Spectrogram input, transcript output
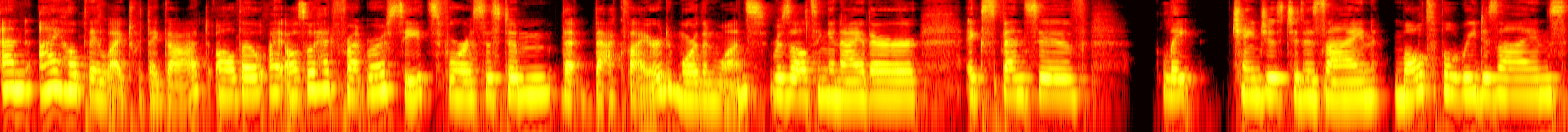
and I hope they liked what they got, although I also had front row seats for a system that backfired more than once, resulting in either expensive, late changes to design, multiple redesigns,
